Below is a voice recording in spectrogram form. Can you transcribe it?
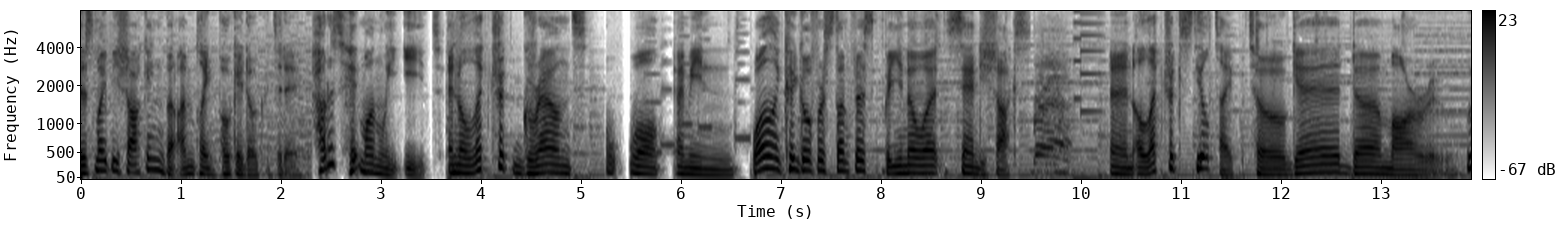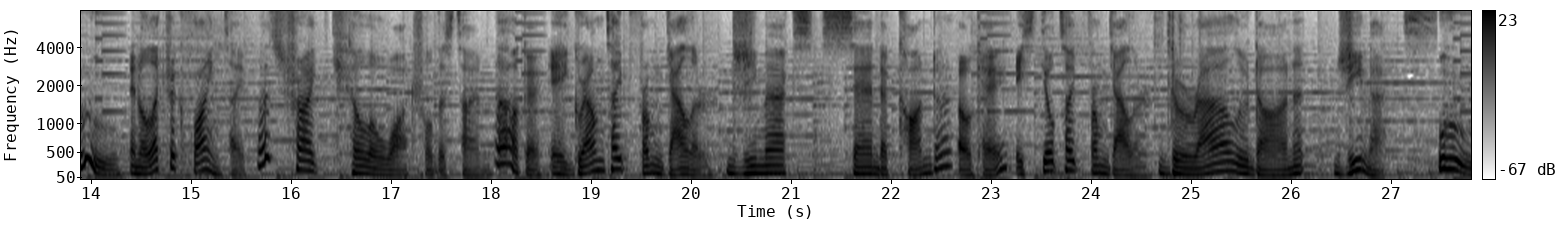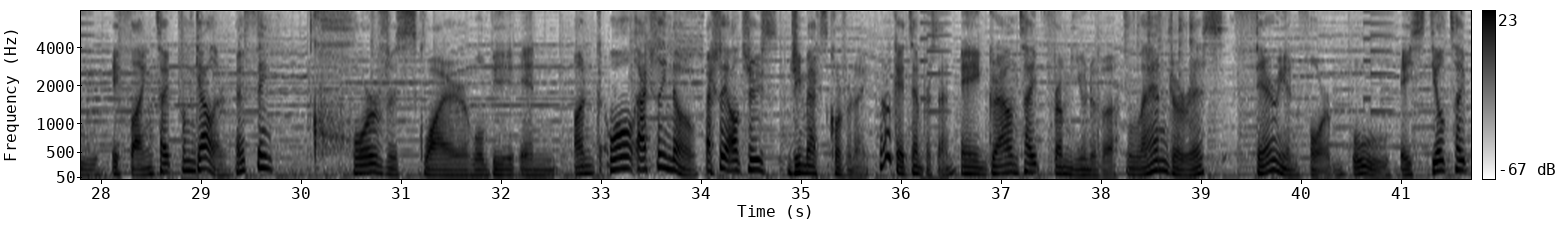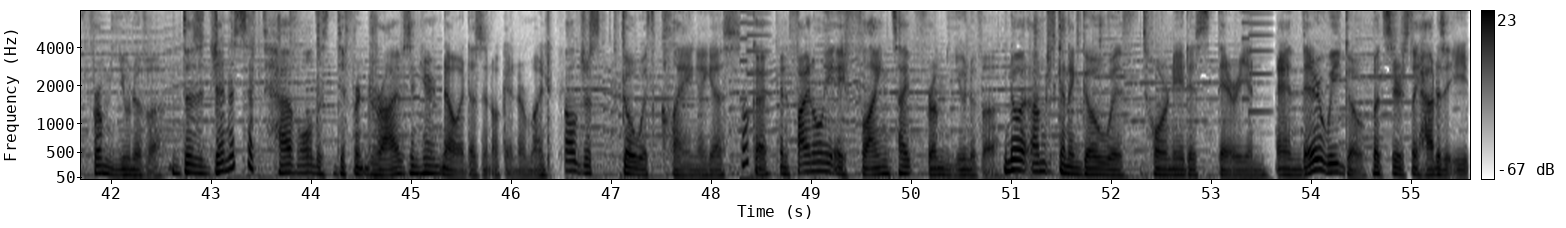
This might be shocking, but I'm playing Pokedoku today. How does Hitmonlee eat? An electric ground... Well, I mean... Well, I could go for Stunfisk, but you know what? Sandy Shocks. Bruh. An electric steel type, Togedemaru. Ooh, an electric flying type. Let's try Kilowattrel this time. Oh, okay. A ground type from Galar, Gmax Sandaconda. Okay. A steel type from Galar, Duraludon Gmax. Ooh, a flying type from Galar. I think Corvisquire will be in un- Well, actually, no. Actually, I'll choose Gmax Corviknight. Okay, 10%. A ground type from Unova. Landorus Therian form. Ooh, a steel type from Unova. Does Genesect have all these different drives in here? No, it doesn't. Okay, never mind. I'll just go with Klang, I guess. Okay. And finally, a flying type from Unova. You know what? I'm just gonna go with Tornadus Therian. And there we go. But seriously, how does it eat?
